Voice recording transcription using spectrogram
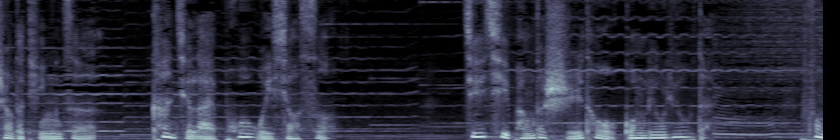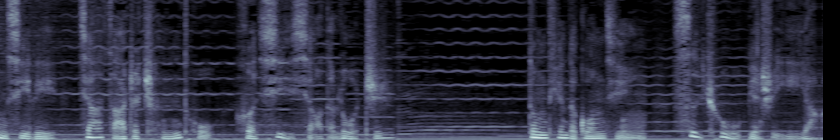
上的亭子看起来颇为萧瑟，街气旁的石头光溜溜的，缝隙里夹杂着尘土和细小的落枝。冬天的光景四处便是一样，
